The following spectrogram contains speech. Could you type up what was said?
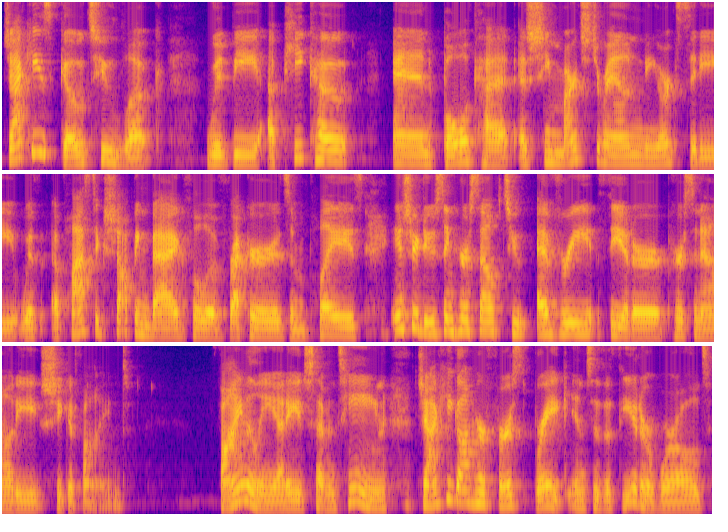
Jackie's go to look would be a pea coat and bowl cut as she marched around New York City with a plastic shopping bag full of records and plays, introducing herself to every theater personality she could find. Finally, at age 17, Jackie got her first break into the theater world.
